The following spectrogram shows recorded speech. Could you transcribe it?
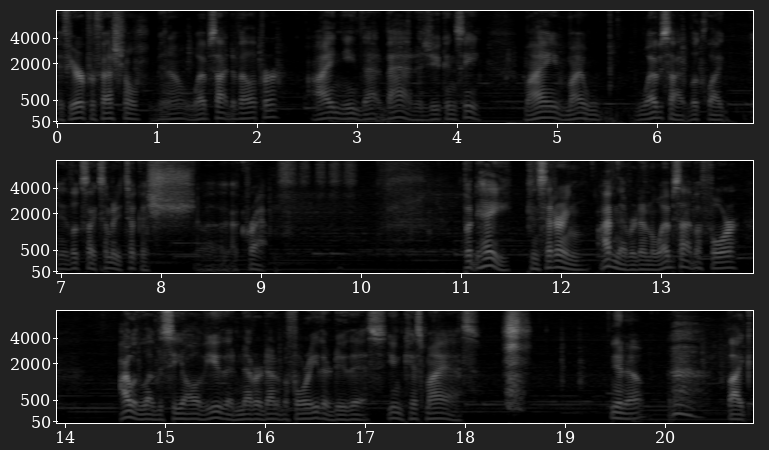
If you're a professional, you know, website developer, I need that bad, as you can see. My my website looked like it looks like somebody took a sh- a crap. But hey, considering I've never done a website before, I would love to see all of you that have never done it before either do this. You can kiss my ass. you know? Like,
